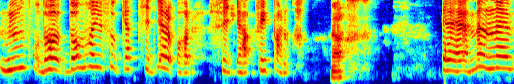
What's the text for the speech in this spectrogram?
Mm, och de, de har ju funkat tidigare år, Sia-vibbarna. Ja. Eh, men eh,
